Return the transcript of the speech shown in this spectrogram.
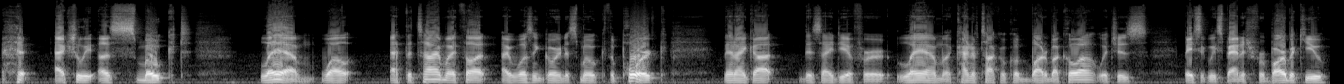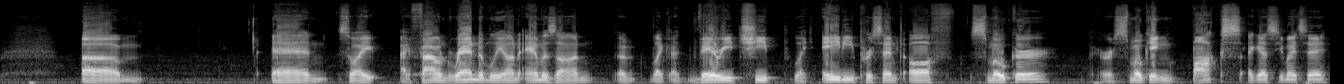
actually a smoked lamb. Well, at the time I thought I wasn't going to smoke the pork then I got this idea for lamb, a kind of taco called barbacoa, which is basically Spanish for barbecue. Um, and so I, I found randomly on Amazon a, like a very cheap, like 80% off smoker or smoking box, I guess you might say,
